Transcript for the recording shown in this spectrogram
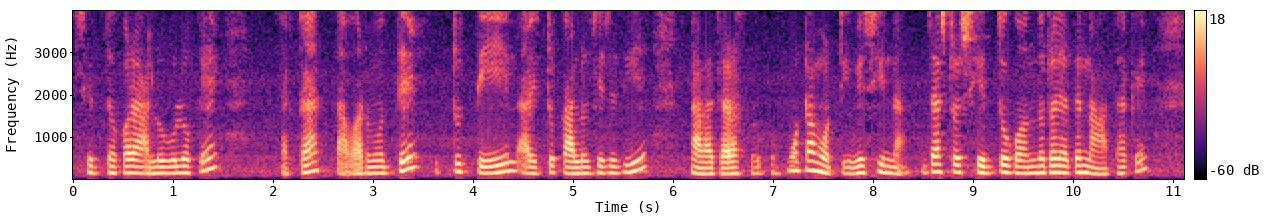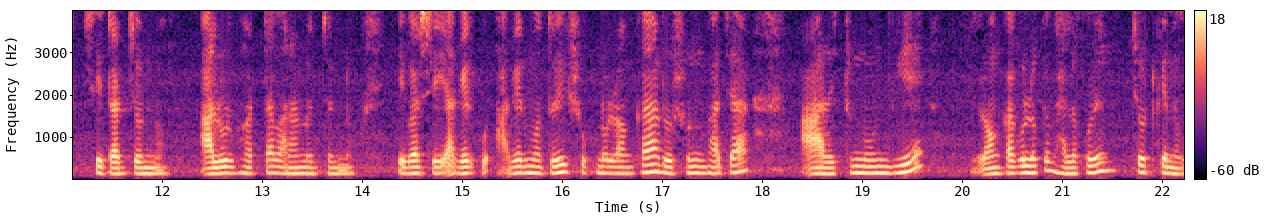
সেদ্ধ করা আলুগুলোকে একটা তাওয়ার মধ্যে একটু তেল আর একটু কালো জিরে দিয়ে নাড়াচাড়া করব। মোটামুটি, বেশি না জাস্ট ওই সেদ্ধ গন্ধটা যাতে না থাকে সেটার জন্য, আলুর ভর্তা বানানোর জন্য। এবার সেই আগের আগের মতোই শুকনো লঙ্কা, রসুন ভাজা আর একটু নুন দিয়ে লঙ্কাগুলোকে ভালো করে চটকে নেব।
